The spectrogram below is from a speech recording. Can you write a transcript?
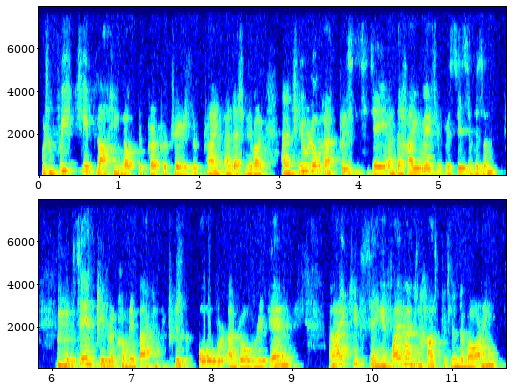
But if we keep locking up the perpetrators of crime and letting them out, and if you look at prisons today and the high rate of recidivism, mm. the same people are coming back into prison over and over again. And I keep saying, if I went to hospital in the morning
